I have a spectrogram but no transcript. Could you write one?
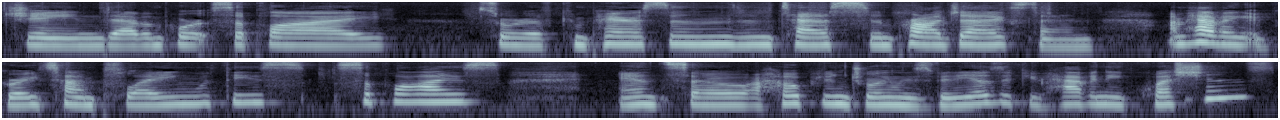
Jane Davenport supply sort of comparisons and tests and projects and I'm having a great time playing with these supplies and so I hope you're enjoying these videos. If you have any questions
